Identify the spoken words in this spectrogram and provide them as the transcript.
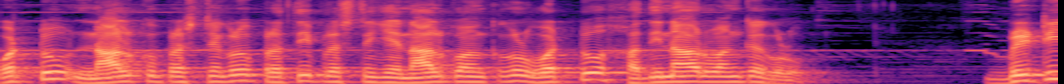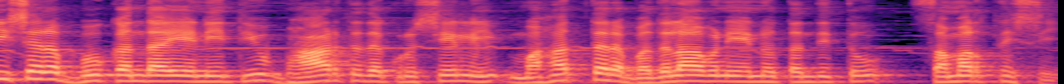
ಒಟ್ಟು ನಾಲ್ಕು ಪ್ರಶ್ನೆಗಳು, ಪ್ರತಿ ಪ್ರಶ್ನೆಗೆ ನಾಲ್ಕು ಅಂಕಗಳು, ಒಟ್ಟು ಹದಿನಾರು ಅಂಕಗಳು. ಬ್ರಿಟಿಷರ ಭೂಕಂದಾಯ ನೀತಿಯು ಭಾರತದ ಕೃಷಿಯಲ್ಲಿ ಮಹತ್ತರ ಬದಲಾವಣೆಯನ್ನು ತಂದಿತು ಸಮರ್ಥಿಸಿ.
